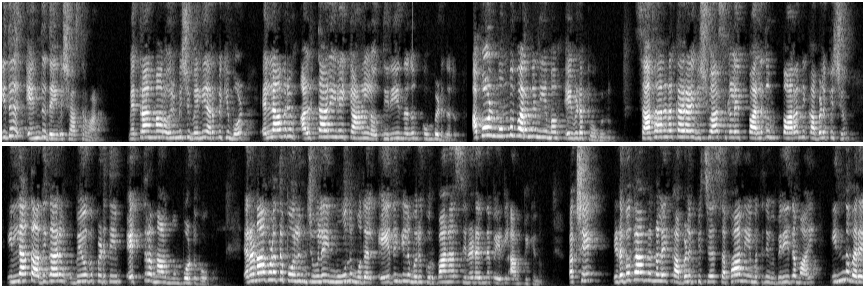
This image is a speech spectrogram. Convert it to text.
ഇത് എന്ത് ദൈവശാസ്ത്രമാണ്? മെത്രാന്മാർ ഒരുമിച്ച് ബലി അർപ്പിക്കുമ്പോൾ എല്ലാവരും അൾത്താരയിലേക്കാണല്ലോ തിരിയുന്നതും കുമ്പിടുന്നതും. അപ്പോൾ മുമ്പ് പറഞ്ഞ നിയമം എവിടെ പോകുന്നു? സാധാരണക്കാരായ വിശ്വാസികളെ പലതും പറഞ്ഞു കബളിപ്പിച്ചും ഇല്ലാത്ത അധികാരം ഉപയോഗപ്പെടുത്തിയും എത്ര നാൾ മുമ്പോട്ട് പോകും? എറണാകുളത്ത് പോലും ജൂലൈ മൂന്ന് മുതൽ ഏതെങ്കിലും ഒരു കുർബാന സിനഡ് എന്ന പേരിൽ അർപ്പിക്കുന്നു. പക്ഷേ ഇടവകാംഗങ്ങളെ കബളിപ്പിച്ച് സഭാ നിയമത്തിന് വിപരീതമായി ഇന്ന് വരെ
